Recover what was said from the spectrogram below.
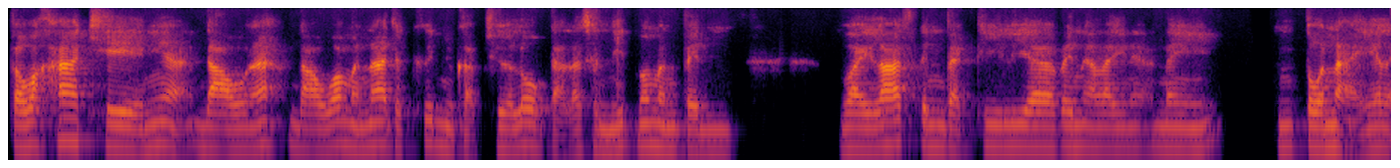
แปลว่าค่า k เนี่ยเดานะเดาว่ามันน่าจะขึ้นอยู่กับเชื้อโรคแต่ละชนิดว่ามันเป็นไวรัสเป็นแบคทีเรียเป็นอะไรเนี่ยในตัวไหนอะไร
